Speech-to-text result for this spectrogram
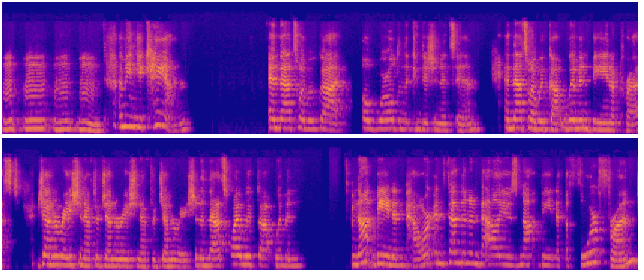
Mm-mm, mm-mm. I mean, you can. And that's why we've got a world in the condition it's in. And that's why we've got women being oppressed generation after generation after generation. And that's why we've got women not being in power and feminine values not being at the forefront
